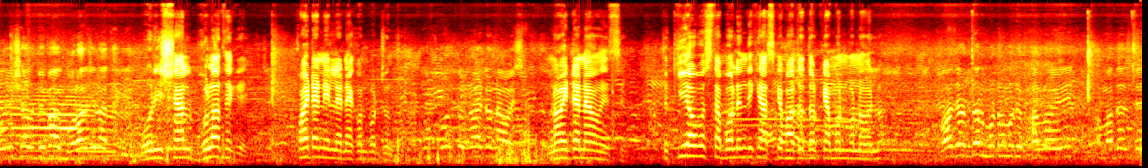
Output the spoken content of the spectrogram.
বরিশাল বিভাগ জেলা থেকে বরিশাল ভোলা থেকে। কয়টা নিলেন এখন পর্যন্ত? নয়টা নেওয়া হয়েছে। তো কি অবস্থা বলেন দেখি আজকে বাজার দর কেমন মনে হলো? বাজার দর মোটামুটি ভালোই। আমাদের যে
